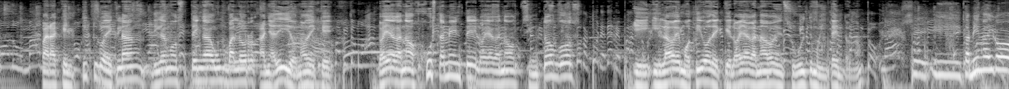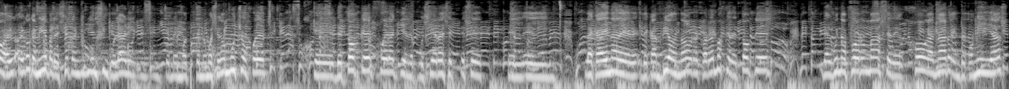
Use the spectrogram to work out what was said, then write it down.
para que el título de clan, digamos, tenga un valor añadido, ¿no? De que lo haya ganado justamente, lo haya ganado sin tongos y, y lado emotivo de que lo haya ganado en su último intento, ¿no? Sí, y también algo, algo que a mí me pareció también bien singular y, que, me, emocionó mucho fue que de toque fuera quien le pusiera ese, ese el, la cadena de, de, campeón, ¿no? Recordemos que de toque de alguna forma se dejó ganar, entre comillas,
